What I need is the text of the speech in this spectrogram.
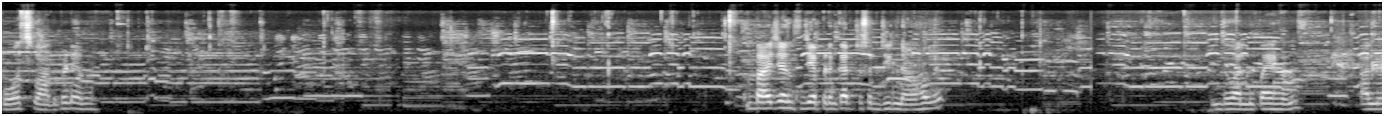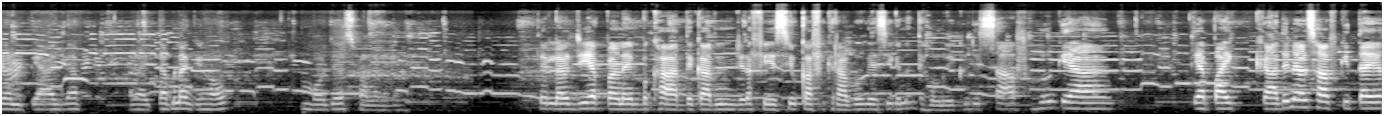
ਬਹੁਤ ਸਵਾਦ ਬਣਿਆ ਵਾ। ਬਾਈ ਚਾਂਸ ਜੇ ਆਪਣੇ ਘਰ 'ਚ ਸਬਜ਼ੀ ਨਾ ਹੋਵੇ। ਦੋ ਆਲੂ ਪਾਏ ਹੋਣ। ਆਲੂ ਐਂਡ ਪਿਆਜ਼ ਦਾ ਰਾਇਤਾ ਬਣਾ ਕੇ ਖਾਓ। ਬਹੁਤ ਜ਼ਿਆਦਾ ਸਵਾਦ ਲੱਗਦਾ। ਤੇ ਲਓ ਜੀ, ਆਪਾਂ ਨੇ ਬੁਖਾਰ ਦੇ ਕਾਰਨ ਜਿਹੜਾ ਫੇਸ ਸੀ ਉਹ ਕਾਫੀ ਖਰਾਬ ਹੋ ਗਿਆ ਸੀਗਾ ਨਾ, ਤੇ ਹੁਣ ਵੇਖੋ ਜੀ, ਸਾਫ਼ ਹੋ ਗਿਆ। ਤੇ ਆਪਾਂ ਇੱਕ ਕਾਦੇ ਨਾਲ ਸਾਫ਼ ਕੀਤਾ ਆ?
